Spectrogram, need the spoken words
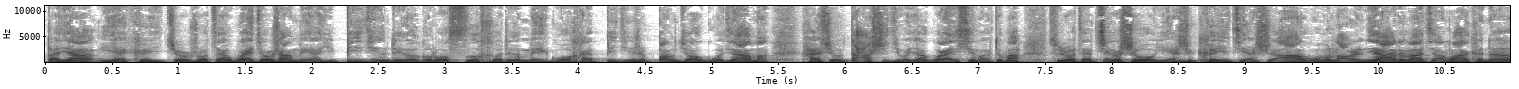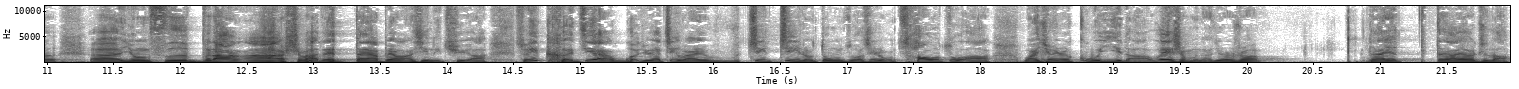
大家也可以就是说在外交上面啊，毕竟这个俄罗斯和这个美国还毕竟是邦交国家嘛，还是有大使级外交关系嘛，对吧？所以说在这个时候也是可以解释啊，我们老人家对吧，讲话可能呃用词不当啊，是吧？大大家不要往心里去啊。所以可见，我觉得这玩意儿这这种动作这种操作啊，完全是故意的。为什么呢？就是说，大家大家要知道。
